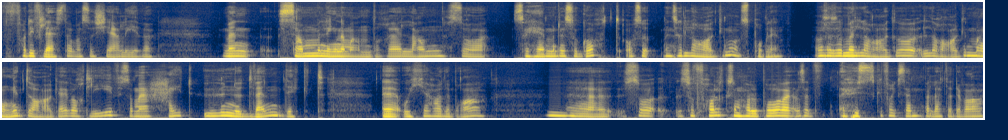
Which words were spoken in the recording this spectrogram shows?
for de fleste av oss så skjer livet. Men sammenlignet med andre land så, så har vi det så godt, så, men så lager vi oss problem. Altså, vi lager, lager, mange dager i vårt liv som er helt unødvendig uh, å ikke ha det bra. Mm. Uh, så, så, folk som holder på altså, Jeg husker f.eks. at det var,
